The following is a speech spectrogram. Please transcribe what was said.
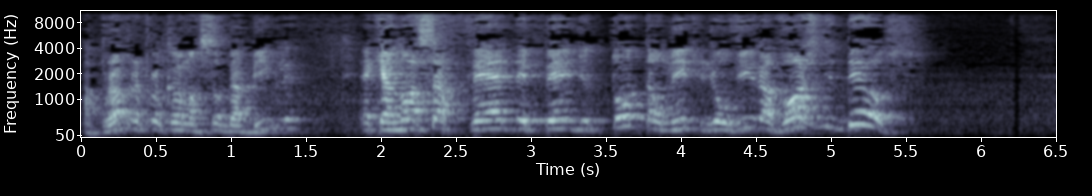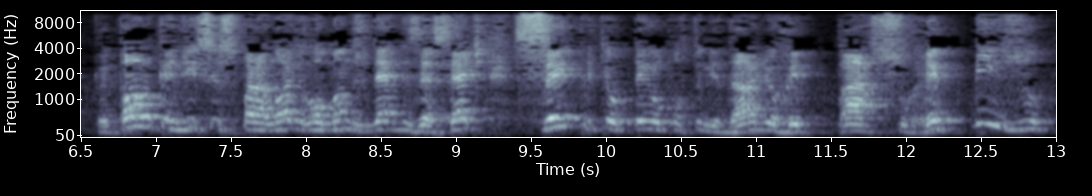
a própria proclamação da Bíblia, é que a nossa fé depende totalmente de ouvir a voz de Deus. Foi Paulo quem disse isso para nós em Romanos 10, 17. Sempre que eu tenho oportunidade, eu repasso, repiso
